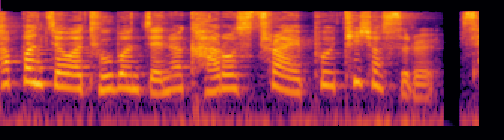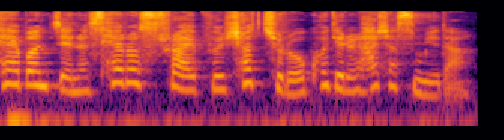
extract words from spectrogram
첫 번째와 두 번째는 가로 스트라이프 티셔츠를, 세 번째는 세로 스트라이프 셔츠로 코디를 하셨습니다.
